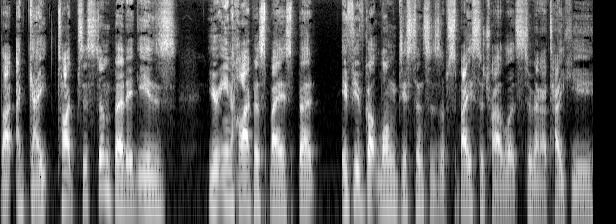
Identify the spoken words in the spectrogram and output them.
like a gate type system. But it is you're in hyperspace, but if you've got long distances of space to travel, it's still going to take you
